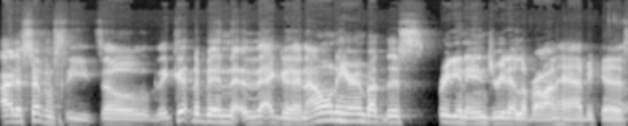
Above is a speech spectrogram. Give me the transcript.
are the seventh seed, so they couldn't have been that good. And I don't want to hear about this freaking injury that LeBron had because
